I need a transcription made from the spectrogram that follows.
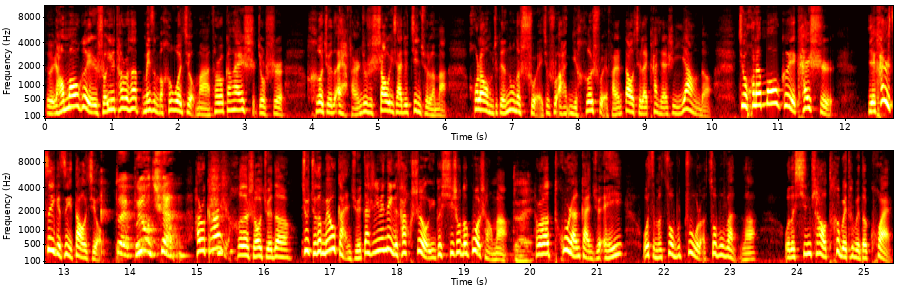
对，然后猫哥也是说，因为他说他没怎么喝过酒嘛，他说刚开始就是。喝觉得哎呀，反正就是烧一下就进去了嘛。后来我们就给他弄的水，就说啊，你喝水，反正倒起来看起来是一样的。就后来猫哥也开始，也开始自己给自己倒酒。对，不用劝。他说刚开始喝的时候觉得就觉得没有感觉，但是因为那个它是有一个吸收的过程嘛。对。他说他突然感觉哎，我怎么坐不住了，坐不稳了，我的心跳特别特别的快。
